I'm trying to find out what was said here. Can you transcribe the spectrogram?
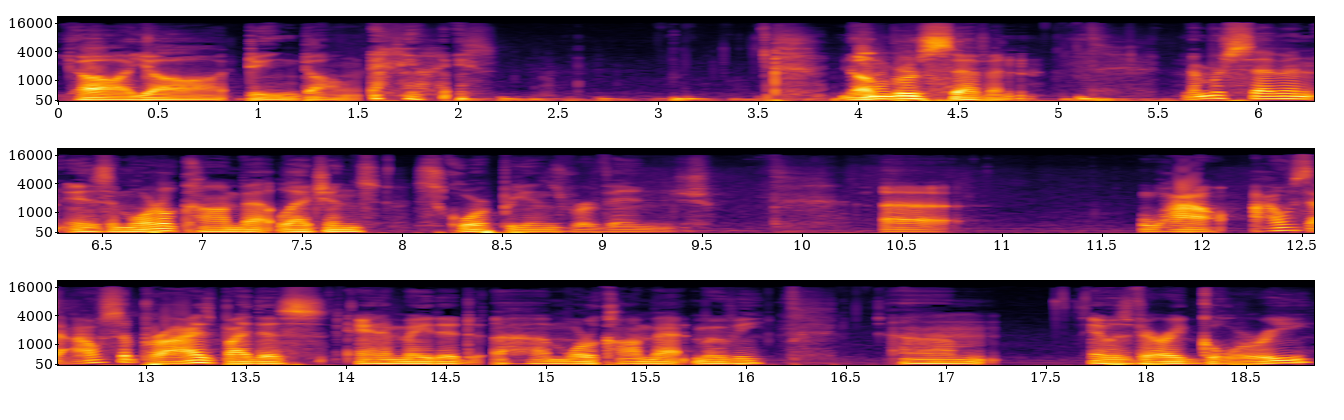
Ya Ya Ding Dong. Anyways, number seven. Number seven is Mortal Kombat Legends: Scorpion's Revenge. Uh, wow, I was I was surprised by this animated uh, Mortal Kombat movie. Um, it was very gory.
